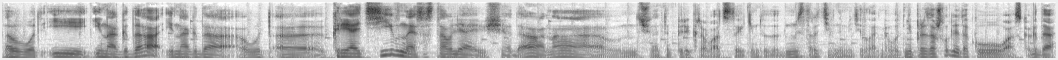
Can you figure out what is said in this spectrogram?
Вот. И иногда, иногда вот э, креативная составляющая, да, она начинает там перекрываться какими-то административными делами. Вот не произошло ли такого у вас, когда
